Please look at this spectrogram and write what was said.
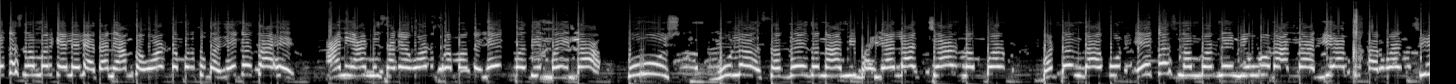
एकच नंबर केलेल्या आहेत आणि आमचा वॉर्ड नंबर सुद्धा एकच आहे. आणि आम्ही सगळ्या वॉर्ड क्रमांक एक मधील महिला पुरुष मुलं सगळेजण आम्ही भैयाला चार नंबर बटन दाबून एकच नंबरने निवडून आणणार. ही आमची सर्वांची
